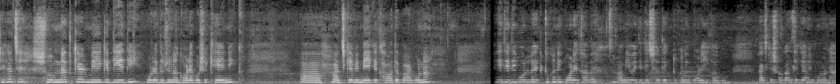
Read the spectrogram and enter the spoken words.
ঠিক আছে? সোমনাথকে আর মেয়েকে দিয়ে দিই, ওরা দুজনে ঘরে বসে খেয়ে নিক। আজকে আমি মেয়েকে খাওয়াতে পারব না। এই দিদি বলল, একটুখানি পরে খাবে আমি ওই দিদির সাথে একটুখানি পরেই খাব। আজকে সকাল থেকে আমি পুরো না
